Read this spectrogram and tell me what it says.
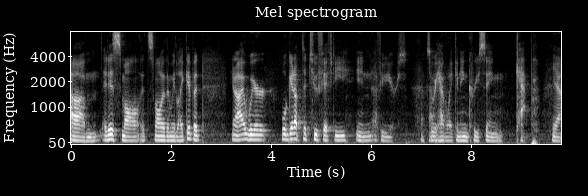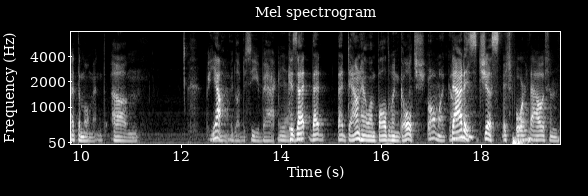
Um, it is small. It's smaller than we'd like it, but you know, I, we're we'll get up to 250 in a few years. So we have like an increasing cap Yeah. at the moment. Um, but yeah, Yeah. we'd love to see you back Yeah. because that that that downhill on Baldwin Gulch, oh my God. that is just It's 4,000.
